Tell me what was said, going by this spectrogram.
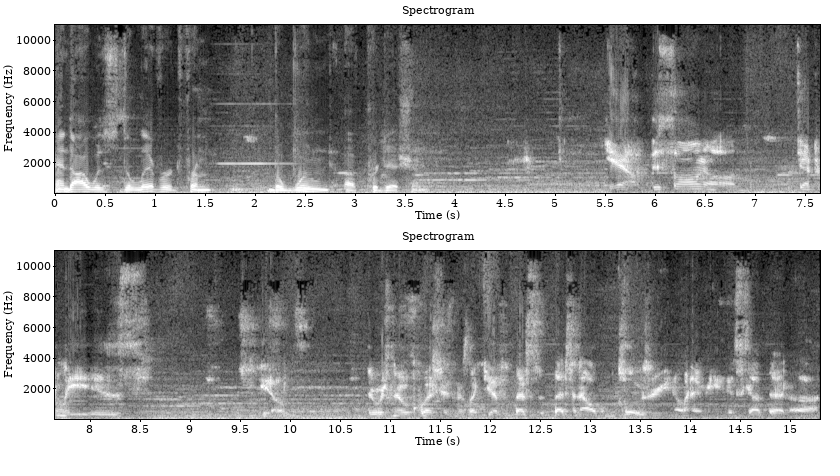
And I was delivered from the wound of perdition. yeah, this song um, definitely is, you know, there was no question. It was like, yes, that's that's an album closer. You know what I mean? It's got that. Uh,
